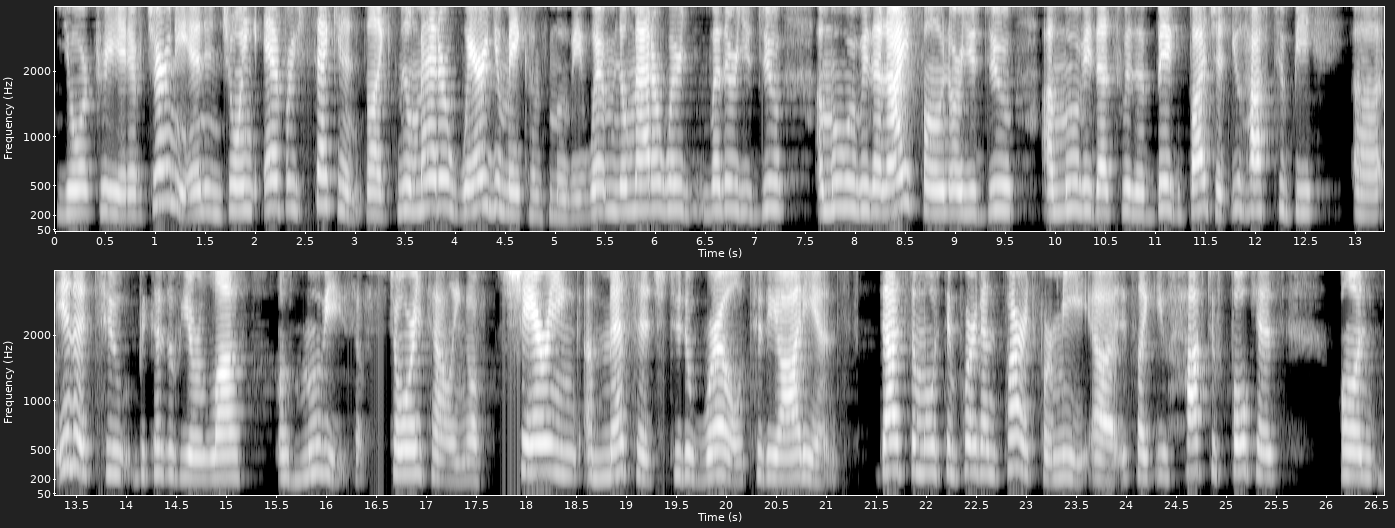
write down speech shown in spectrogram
your creative journey and enjoying every second like no matter where you make a movie where no matter where whether you do a movie with an iphone or you do a movie that's with a big budget you have to be uh, in it too because of your love of movies, of storytelling, of sharing a message to the world, to the audience. That's the most important part for me. Uh, it's like you have to focus on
